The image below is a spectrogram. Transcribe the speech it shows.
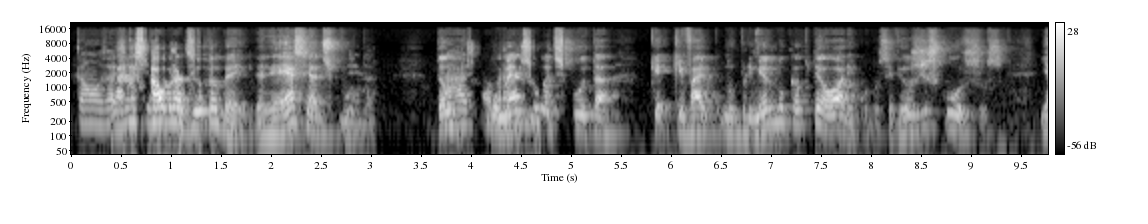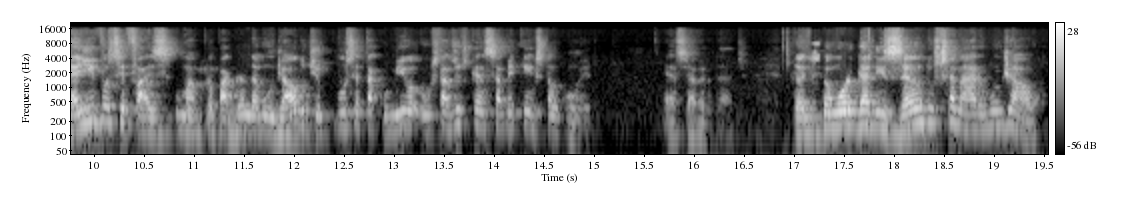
Então, gente... arrastar o Brasil também. Essa é a disputa. É. Então, começa uma disputa que, que vai no primeiro no campo teórico, você vê os discursos. E aí você faz uma propaganda mundial do tipo, você está comigo, os Estados Unidos querem saber quem estão com ele. Essa é a verdade. Então, eles estão organizando o cenário mundial.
